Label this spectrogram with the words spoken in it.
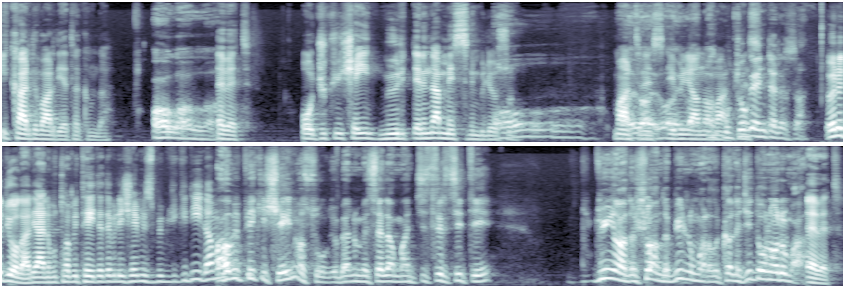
Icardi var diye takımda. Allah Allah. Evet. O çünkü şeyin müritlerinden Messi'nin biliyorsun. Oo. Martinez, Vay vay vay. Emiliano Bak, Bu Martinez. çok enteresan. Öyle diyorlar. Yani bu tabii teyit edebileceğimiz bir bilgi değil ama Abi peki şey nasıl oluyor? Benim mesela Manchester City dünyada şu anda bir numaralı kaleci Donnarumma. evet.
